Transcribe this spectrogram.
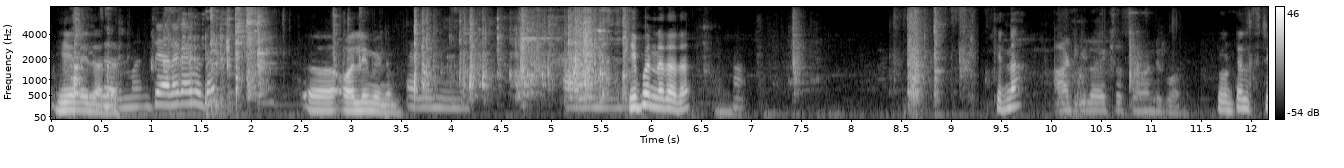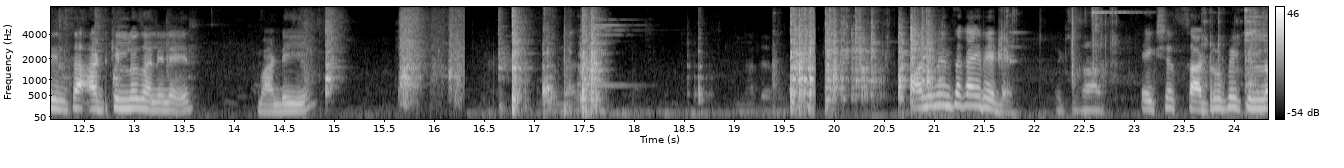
हे नाही जाणार त्याला काय बोलतात? ॲल्युमिनियम ही पण ना दादा? हा. कितना? आठ किलो एक सौ सेवेंटी फोर टोटल स्टीलचा आठ किलो झालेले आहेत. भांडी. अल्युमिनियमचा काय रेट आहे? एक सौ साठ. एकशे साठ रुपये किलो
